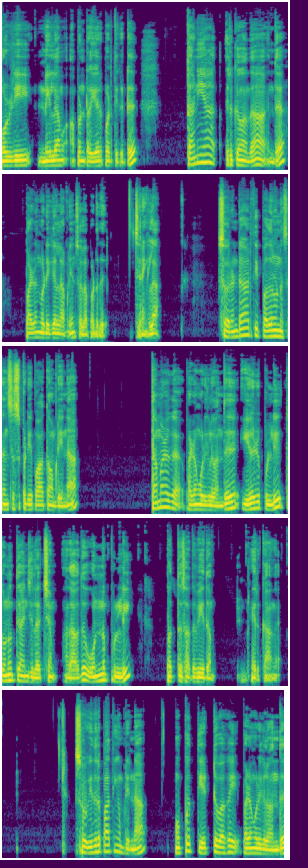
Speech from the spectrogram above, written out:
மொழி நிலம் அப்படின்ற ஏற்படுத்திக்கிட்டு தனியாக இருக்கவங்க தான் இந்த பழங்குடிகள் அப்படின்னு சொல்லப்படுது. சரிங்களா? ஸோ ரெண்டாயிரத்தி பதினொன்று சென்சஸ் படி பார்த்தோம் அப்படின்னா தமிழக பழங்குடிகள் வந்து ஏழு புள்ளி தொண்ணூற்றி அஞ்சு லட்சம் அதாவது ஒன்று புள்ளி பத்து சதவீதம் இருக்காங்க. ஸோ இதில் பார்த்தீங்க அப்படின்னா முப்பத்தி எட்டு வகை பழங்குடிகள் வந்து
